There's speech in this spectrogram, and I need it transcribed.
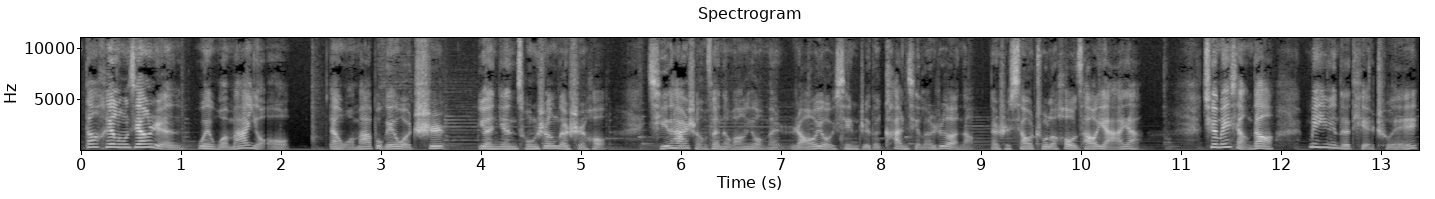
当黑龙江人为我妈有，但我妈不给我吃，怨念丛生的时候，其他省份的网友们饶有兴致地看起了热闹，那是笑出了后槽牙呀。却没想到，命运的铁锤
